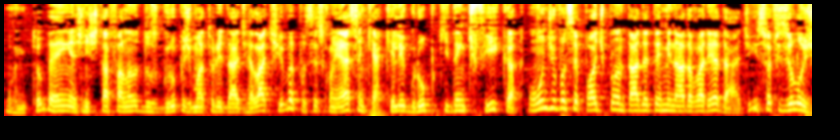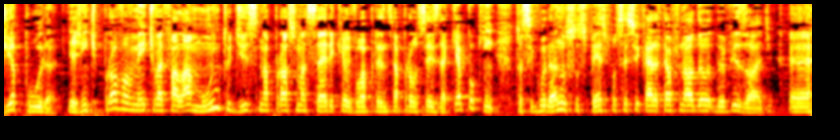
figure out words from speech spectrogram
Muito bem, a gente está falando dos grupos de maturidade relativa que vocês conhecem, que é aquele grupo que identifica onde você pode plantar determinada variedade. Isso é fisiologia pura. E a gente provavelmente vai falar muito disso na próxima série que eu vou apresentar para vocês daqui a pouquinho. Tô segurando o suspense para vocês ficarem até o final do, do episódio. É,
